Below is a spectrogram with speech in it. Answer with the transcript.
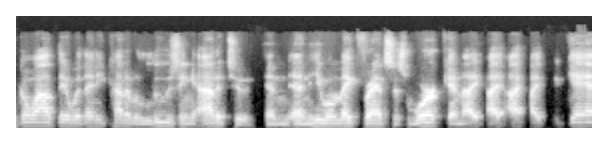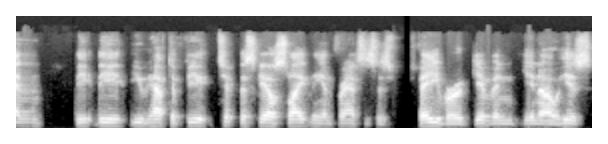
go out there with any kind of a losing attitude, and and he will make Frances work. And I I, I again the the you have to tip the scale slightly in Frances's favor, given you know his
